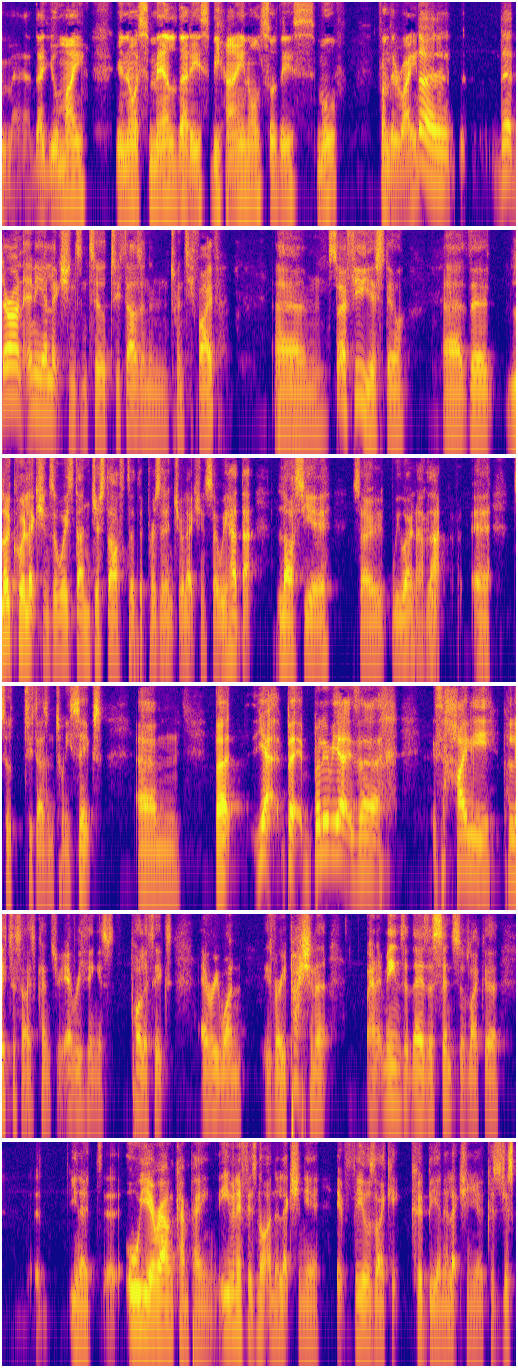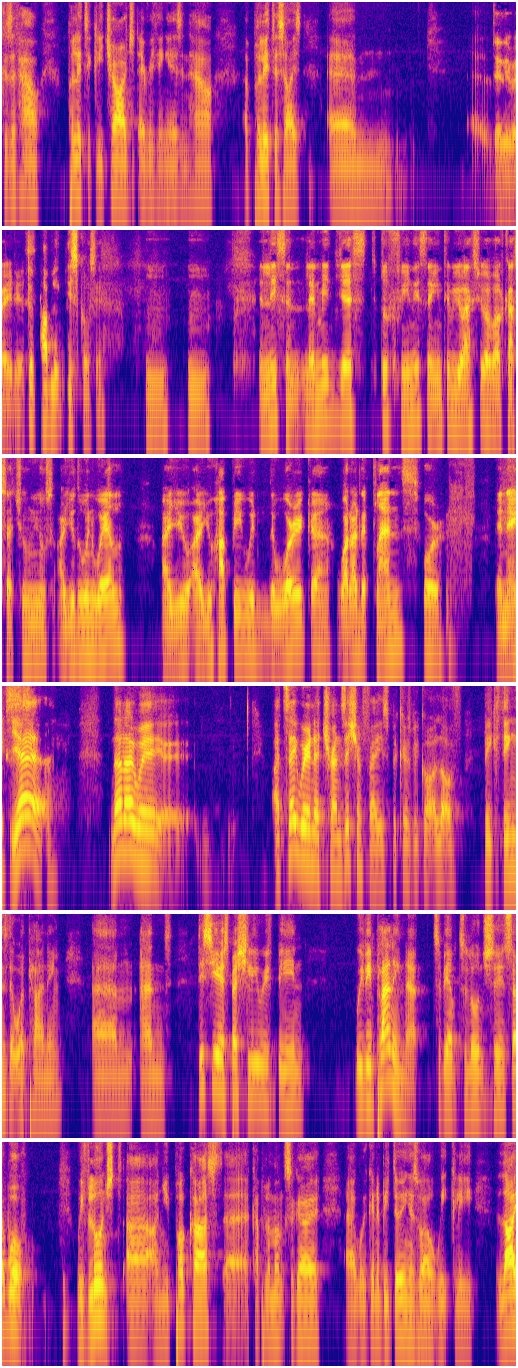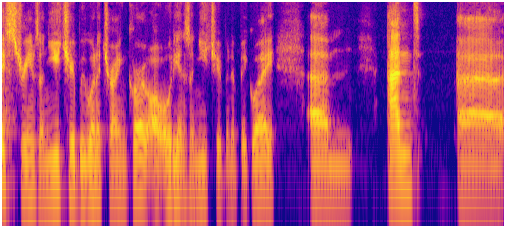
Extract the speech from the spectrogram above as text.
that you might you know smell that is behind also this move from the right No, there, there aren't any elections until 2025. Okay. Um, so a few years still. Uh, the local elections are always done just after the presidential election. So we had that last year. So we won't have that uh, till 2026. Um, but yeah, but Bolivia is a is a highly politicized country. Everything is politics. Everyone is very passionate, and it means that there's a sense of like a, a you know uh, all year round campaign. Even if it's not an election year, it feels like it could be an election year because just because of how politically charged everything is and how uh, politicized um, the is. the public discourse is. Mm, mm. and listen let me just to finish the interview ask you about Kawsachun news are you doing well are you are you happy with the work uh, what are the plans for the next Yeah. No, no, we. I'd say we're in a transition phase because we've got a lot of big things that we're planning, um, and this year especially, we've been we've been planning that to be able to launch soon. So, well, we've launched uh, our new podcast uh, a couple of months ago. Uh, we're going to be doing as well weekly live streams on YouTube. We want to try and grow our audience on YouTube in a big way, um, and uh,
